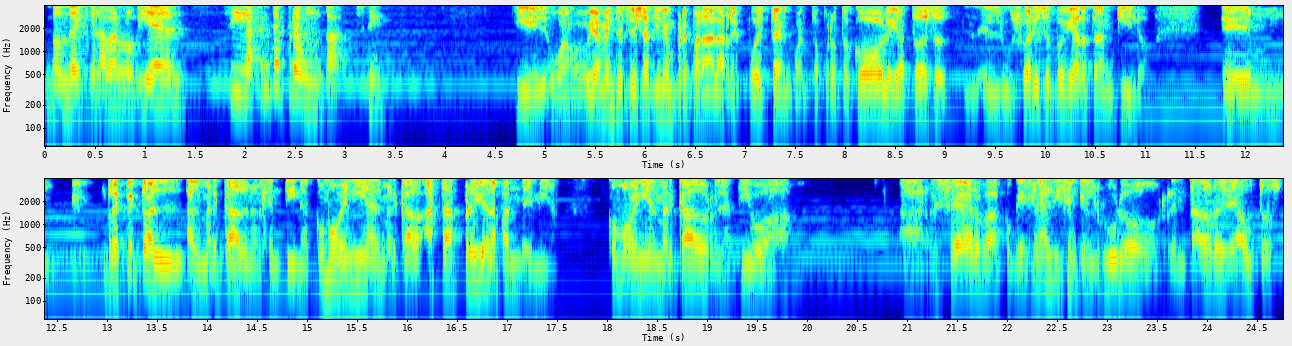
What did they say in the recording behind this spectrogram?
dónde hay que lavarlo bien. Sí, la gente pregunta, sí. Y bueno, obviamente ustedes ya tienen preparada la respuesta en cuanto a protocolo y a todo eso, el usuario se puede quedar tranquilo. Em, respecto al, al mercado en Argentina, ¿cómo venía el mercado hasta previo a la pandemia? Cómo venía el mercado relativo a, reservas, porque en general dicen que el rubro rentadores de autos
